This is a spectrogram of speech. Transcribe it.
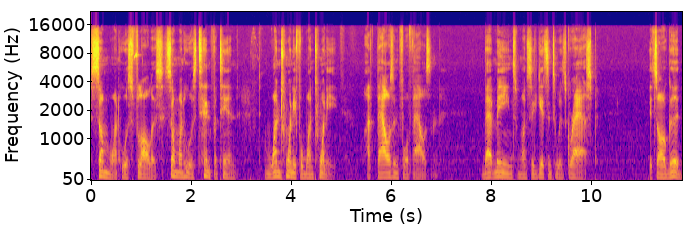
someone who is flawless, someone who is 10 for 10, 120 for 120, a thousand for a thousand. That means once it gets into its grasp, it's all good.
